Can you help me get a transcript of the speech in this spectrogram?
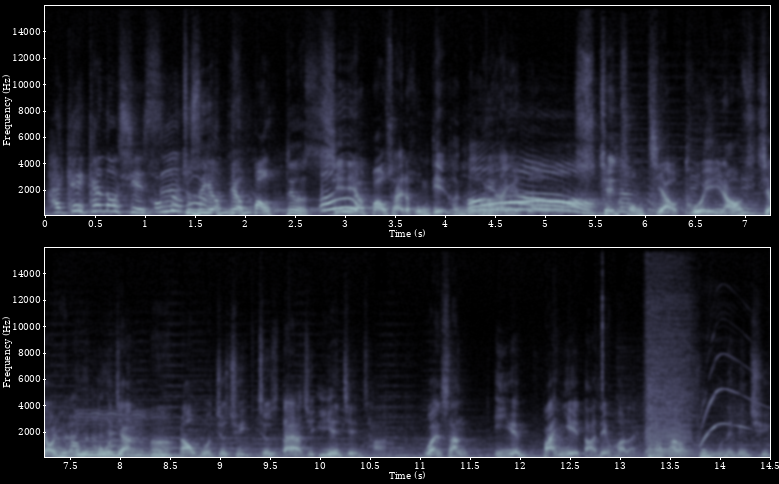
还可以看到血丝，就是要要爆那个血要爆出来的红点很多，越来越多。先从脚腿，然后脚越来越多这样，嗯，然后我就去就是带他去医院检查，晚上医院半夜打电话来，他打到父母那边去，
